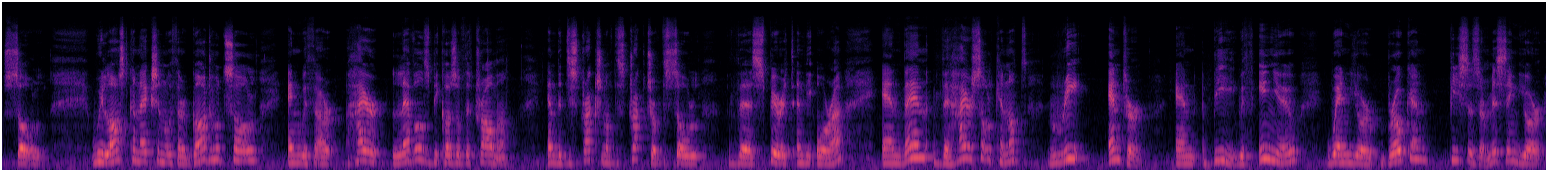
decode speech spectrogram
soul. We lost connection with our godhood soul and with our higher levels because of the trauma and the destruction of the structure of the soul, the spirit, and the aura. And then the higher soul cannot re enter and be within you when your broken pieces are missing, you're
